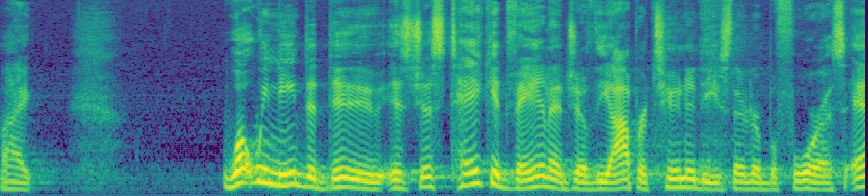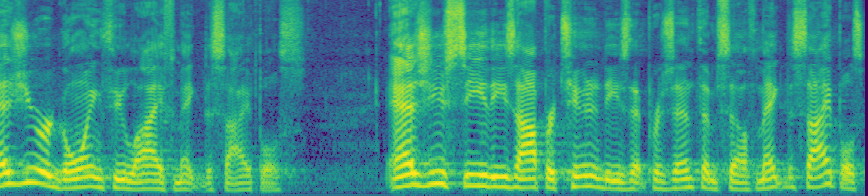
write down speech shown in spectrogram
Like, what we need to do is just take advantage of the opportunities that are before us. As you are going through life, make disciples. As you see these opportunities that present themselves, make disciples.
